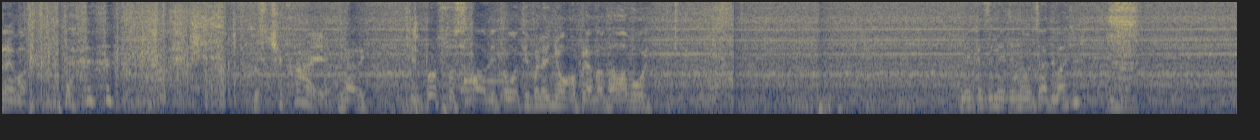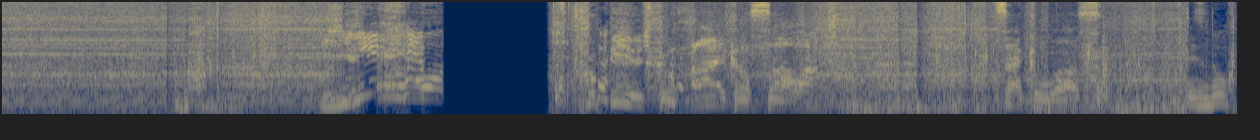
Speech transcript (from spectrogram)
треба. Хтось чекає. Ярик, він просто став. О, ти біля нього прямо над головою. Яка замедлена оця, ти бачиш? Копієчку. Ай, красава. Це клас. Ти здох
